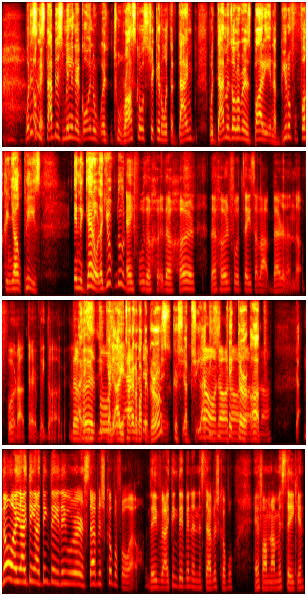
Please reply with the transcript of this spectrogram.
What is an established millionaire going to, to Roscoe's Chicken with a dime with diamonds all over his body in a beautiful fucking young piece in the ghetto? Like you, dude. Hey, food, the hood, the hood, the hood food tastes a lot better than the food out there, big dog. The uh, hood food. are, are you talking about the girls? Because I No, think he no, picked no, her no, no, up. no. Yeah. No, I, I think I think they they were an established couple for a while. They've I think they've been an established couple, if I'm not mistaken.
